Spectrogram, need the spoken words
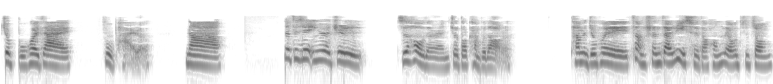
就不会再。复排了，那那这些音乐剧之后的人就都看不到了，他们就会葬身在历史的洪流之中。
